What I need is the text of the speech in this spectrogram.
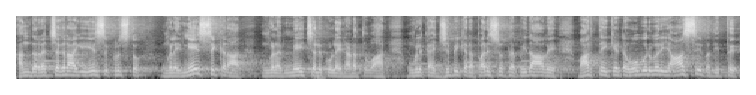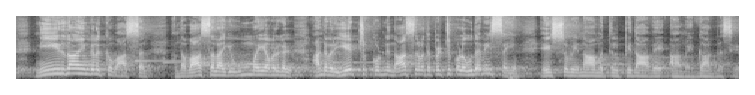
அந்த இரட்சகராகிய இயேசு கிறிஸ்து உங்களை நேசிக்கிறார். உங்களை மேய்ச்சலுக்குள்ளே நடத்துவார். உங்களுக்காக ஜெபிக்கிற பரிசுத்த பிதாவே வார்த்தை கேட்ட ஒவ்வொருவரையும் ஆசீர்வதித்து நீர்தான் எங்களுக்கு வாசல். அந்த வாசலாகி உண்மை அவர்கள் ஆண்டவரை ஏற்றுக்கொண்டு இந்த ஆசீர்வாதத்தை பெற்றுக்கொள்ள உதவி செய்யும். இயேசுவின் நாமத்தில் பிதாவே ஆமே காட் பிளஸ் யூ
